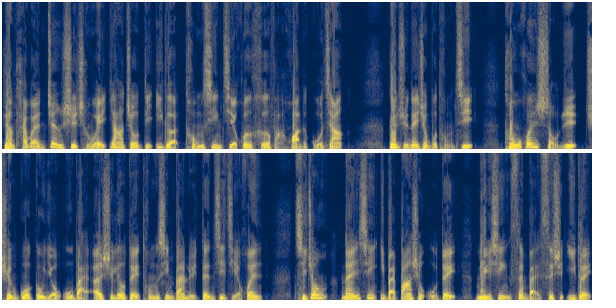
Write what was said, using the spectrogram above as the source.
让台湾正式成为亚洲第一个同性结婚合法化的国家。根据内政部统计。同婚首日，全国共有五百二十六对同性伴侣登记结婚，其中男性一百八十五对，女性三百四十一对，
